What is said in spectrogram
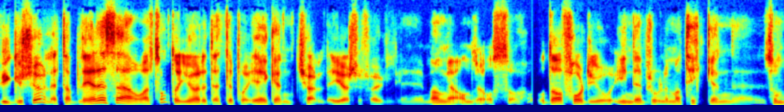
bygge sjøl, etablere seg og alt sånt, og gjøre dette på egen kjøll. Det gjør selvfølgelig mange andre også. Og Da får du jo inn den problematikken eh, som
